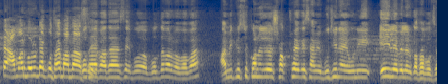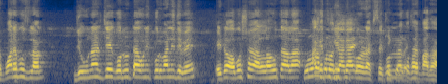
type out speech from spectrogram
আমার গরুটা কোথায় বাধা আছে? কোথায় বাধা আছে বলতে পারবা বাবা? আমি কিছুক্ষণের জন্য শক্ত হয়ে গেছি। আমি বুঝি নাই উনি এই লেভেলের কথা বলছে। পরে বুঝলাম যে উনার যে গরুটা উনি কুরবানি দেবে এটা অবশ্যই আল্লাহ তাআলা আগে থেকে ঠিক করে রাখছে কোন না কোথায় বাধা।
